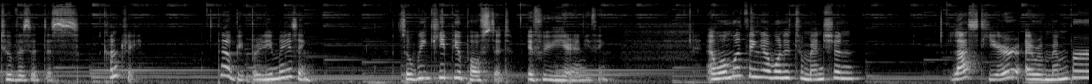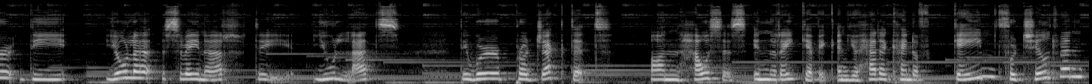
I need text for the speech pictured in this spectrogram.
to visit this country. That would be pretty amazing. So we keep you posted if we hear anything. And one more thing I wanted to mention last year, I remember the Jólasveinar, the Yule lads, they were projected on houses in Reykjavik, and you had a kind of game for children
